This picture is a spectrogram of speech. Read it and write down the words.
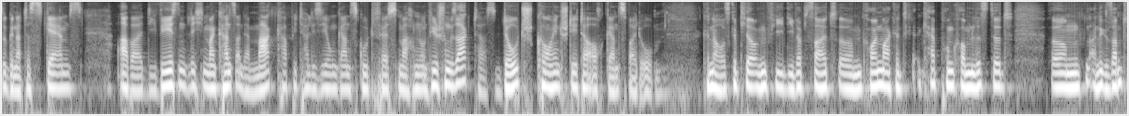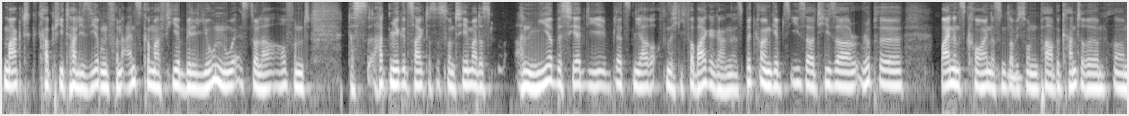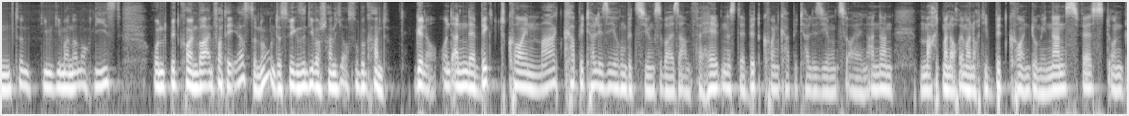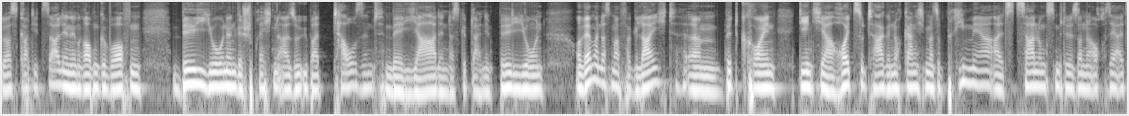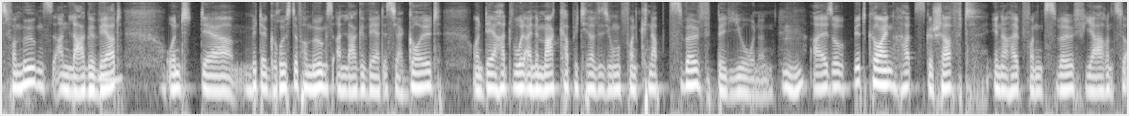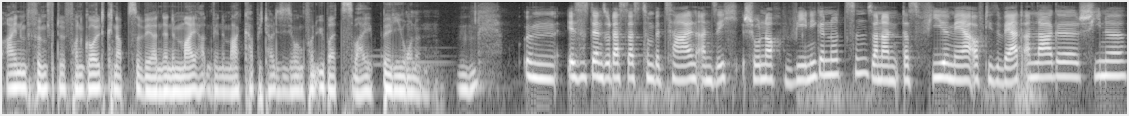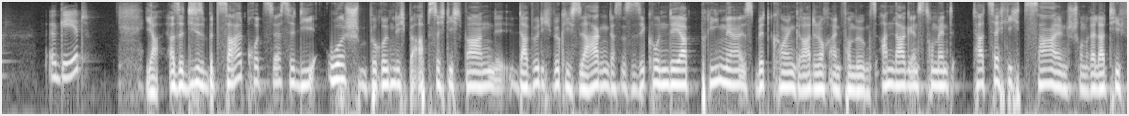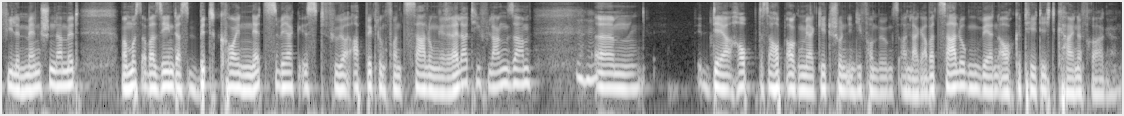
sogenannte Scams. Aber die wesentlichen, man kann es an der Marktkapitalisierung ganz gut festmachen. Und wie du schon gesagt hast, Dogecoin steht da auch ganz weit oben. Genau, es gibt ja irgendwie die Website ähm, coinmarketcap.com listet ähm, eine Gesamtmarktkapitalisierung von 1,4 Billionen US-Dollar auf. Und das hat mir gezeigt, das ist so ein Thema, das an mir bisher die letzten Jahre offensichtlich vorbeigegangen ist. Bitcoin gibt es, Ether, Teaser, Ripple, Binance Coin, das sind, glaube ich, so ein paar bekanntere, ähm, die, die man dann auch liest. Und Bitcoin war einfach der erste, ne? Und deswegen sind die wahrscheinlich auch so bekannt. Genau. Und an der Bitcoin-Marktkapitalisierung beziehungsweise am Verhältnis der Bitcoin-Kapitalisierung zu allen anderen macht man auch immer noch die Bitcoin-Dominanz fest. Und du hast gerade die Zahl in den Raum geworfen. Billionen. Wir sprechen also über 1000 Milliarden. Das gibt eine Billion. Und wenn man das mal vergleicht, ähm, Bitcoin dient ja heutzutage noch gar nicht mehr so primär als Zahlungsmittel, sondern auch sehr als Vermögensanlagewert. Mhm. Und der mit der größte Vermögensanlagewert ist ja Gold. Und der hat wohl eine Markt Marktkapitalisierung von knapp 12 Billionen. Mhm. Also Bitcoin hat es geschafft, innerhalb von zwölf Jahren zu einem Fünftel von Gold knapp zu werden. Denn im Mai hatten wir eine Marktkapitalisierung von über 2 Billionen. Mhm. Ähm, ist es denn so, dass das zum Bezahlen an sich schon noch wenige nutzen, sondern dass viel mehr auf diese Wertanlageschiene äh, geht? Ja, also diese Bezahlprozesse, die ursprünglich beabsichtigt waren, da würde ich wirklich sagen, das ist sekundär. Primär ist Bitcoin gerade noch ein Vermögensanlageinstrument. Tatsächlich zahlen schon relativ viele Menschen damit. Man muss aber sehen, das Bitcoin-Netzwerk ist für Abwicklung von Zahlungen relativ langsam. Mhm. Ähm, der Haupt, das Hauptaugenmerk geht schon in die Vermögensanlage. Aber Zahlungen werden auch getätigt, keine Frage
